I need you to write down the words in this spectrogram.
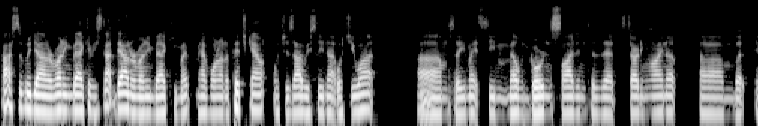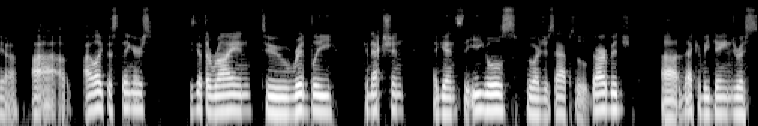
possibly down a running back. If he's not down a running back, he might have one on a pitch count, which is obviously not what you want. Um, so you might see Melvin Gordon slide into that starting lineup. Um, but yeah, I, I like the Stingers. He's got the Ryan to Ridley connection against the Eagles, who are just absolute garbage. Uh, that could be dangerous.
